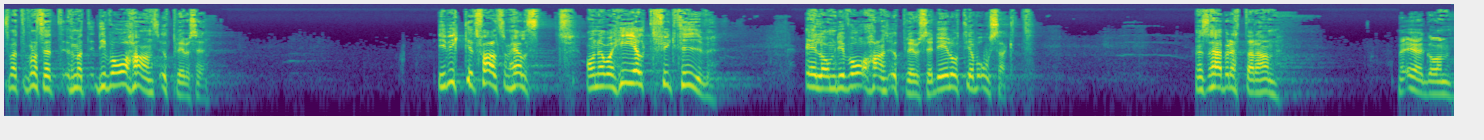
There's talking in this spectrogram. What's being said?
som att, på något sätt, som att det var hans upplevelse. I vilket fall som helst, om den var helt fiktiv eller om det var hans upplevelse, det låter jag vara osagt. Men så här berättar han med ögon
